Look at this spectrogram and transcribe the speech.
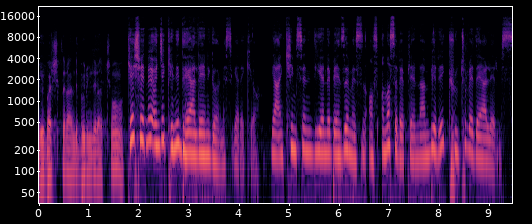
Böyle başlıklar halinde bölümleri açacağım ama. Keşfetmeye önce kendi değerlerini görmesi gerekiyor. Yani kimsenin diğerine benzemesin ana sebeplerinden biri kültür ve değerlerimiz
